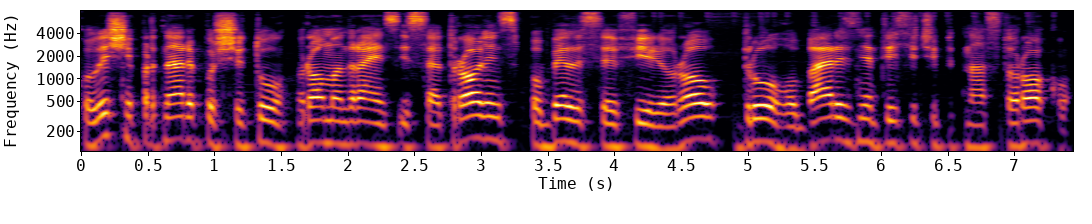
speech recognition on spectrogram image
Колишні партнери по щиту Роман Рейнс і Сет Ролінс побилися в ефірі Роу 2 березня 2015 року.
